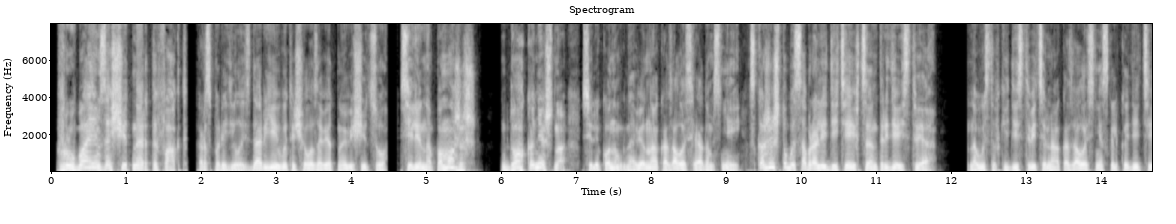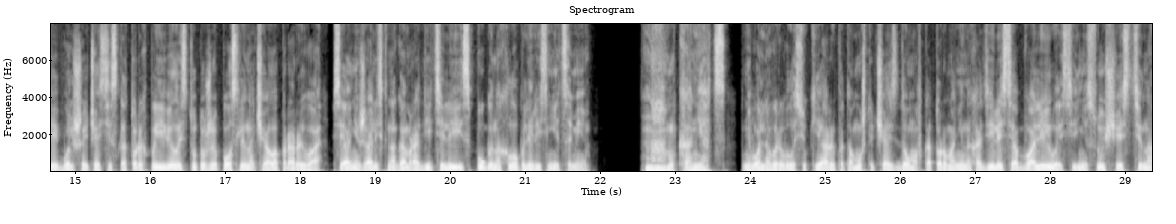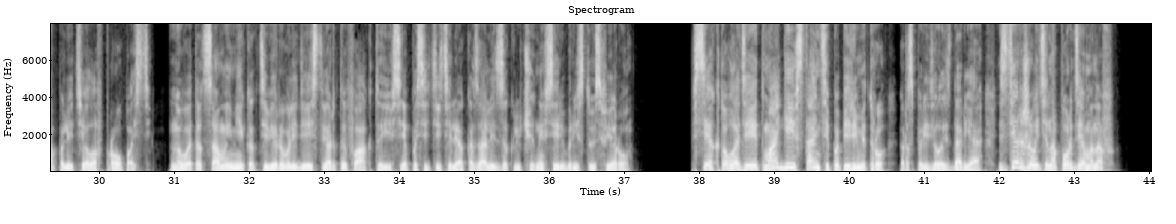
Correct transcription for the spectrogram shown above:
«Врубаем защитный артефакт», – распорядилась Дарья и вытащила заветную вещицу. «Селена, поможешь?» «Да, конечно!» – Силикон мгновенно оказалась рядом с ней. «Скажи, чтобы собрали детей в центре действия!» На выставке действительно оказалось несколько детей, большая часть из которых появилась тут уже после начала прорыва. Все они жались к ногам родителей и испуганно хлопали ресницами. «Нам конец», – невольно вырвалась у Кьяры, потому что часть дома, в котором они находились, обвалилась, и несущая стена полетела в пропасть. Но в этот самый миг активировали действие артефакта, и все посетители оказались заключены в серебристую сферу. «Все, кто владеет магией, встаньте по периметру», – распорядилась Дарья. «Сдерживайте напор демонов».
